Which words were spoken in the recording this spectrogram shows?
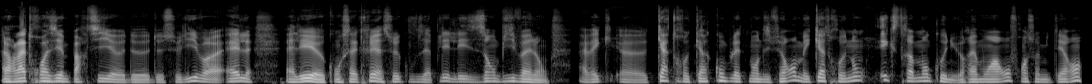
Alors la troisième partie euh, de, ce livre, elle, elle est euh, consacrée à ce que vous appelez les ambivalents, avec euh, quatre cas complètement différents, mais quatre noms extrêmement connus. Raymond Aron, François Mitterrand,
